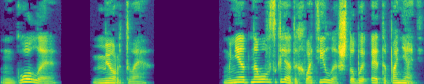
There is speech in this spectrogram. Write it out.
голая, мертвая. Мне одного взгляда хватило, чтобы это понять.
